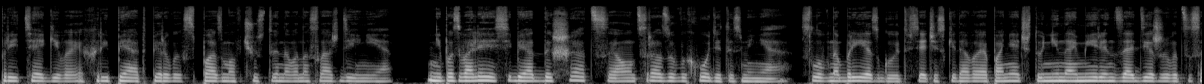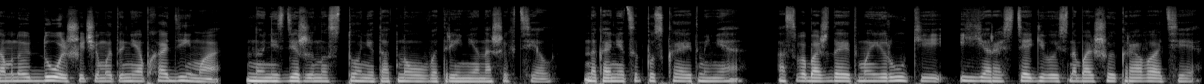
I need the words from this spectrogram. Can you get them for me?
притягивая, хрипя от первых спазмов чувственного наслаждения. Не позволяя себе отдышаться, он сразу выходит из меня, словно брезгует, всячески давая понять, что не намерен задерживаться со мной дольше, чем это необходимо но не сдержанно стонет от нового трения наших тел. Наконец отпускает меня, освобождает мои руки, и я растягиваюсь на большой кровати,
